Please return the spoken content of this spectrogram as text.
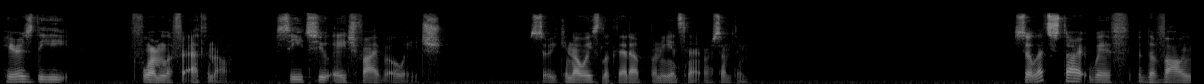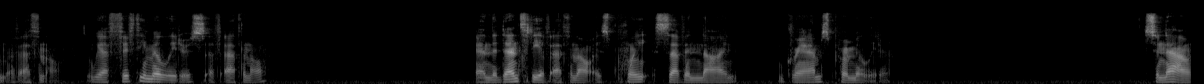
here's the formula for ethanol, C2H5OH. So you can always look that up on the internet or something. So let's start with the volume of ethanol. We have 50 milliliters of ethanol, and the density of ethanol is 0.79 grams per milliliter. So now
